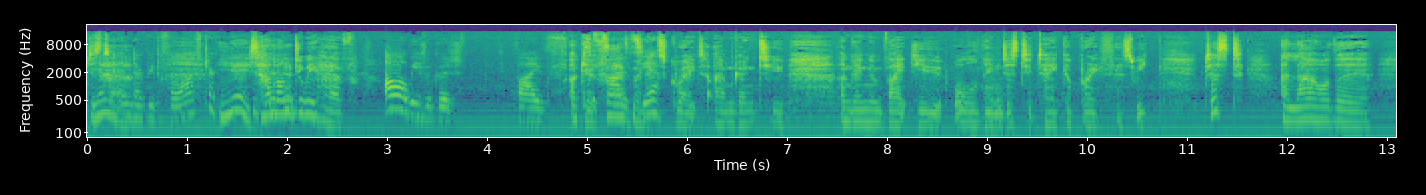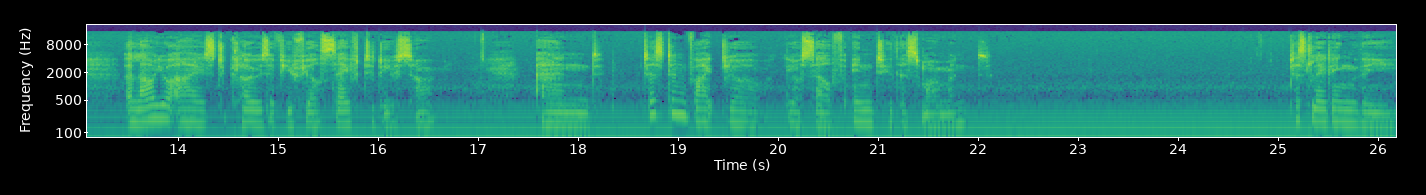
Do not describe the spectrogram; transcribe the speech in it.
just to end our beautiful laughter. Yes. How long do we have? Oh, we have a good five. Okay, five minutes. minutes. Great. I'm going to, I'm going to invite you all then just to take a breath as we, just allow the, allow your eyes to close if you feel safe to do so, and just invite your yourself into this moment. Just letting the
